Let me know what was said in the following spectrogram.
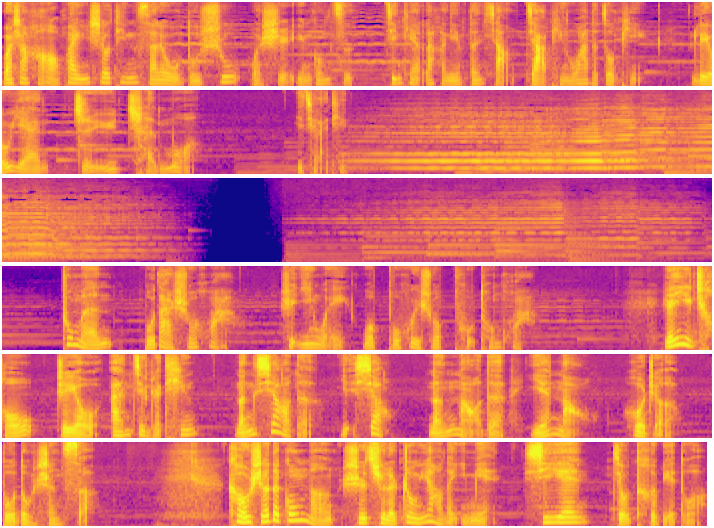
晚上好，欢迎收听三六五读书，我是云公子。今天来和您分享贾平凹的作品《流言止于沉默》，一起来听。出门不大说话，是因为我不会说普通话。人一愁。只有安静着听，能笑的也笑，能恼的也恼，或者不动声色。口舌的功能失去了重要的一面，吸烟就特别多，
